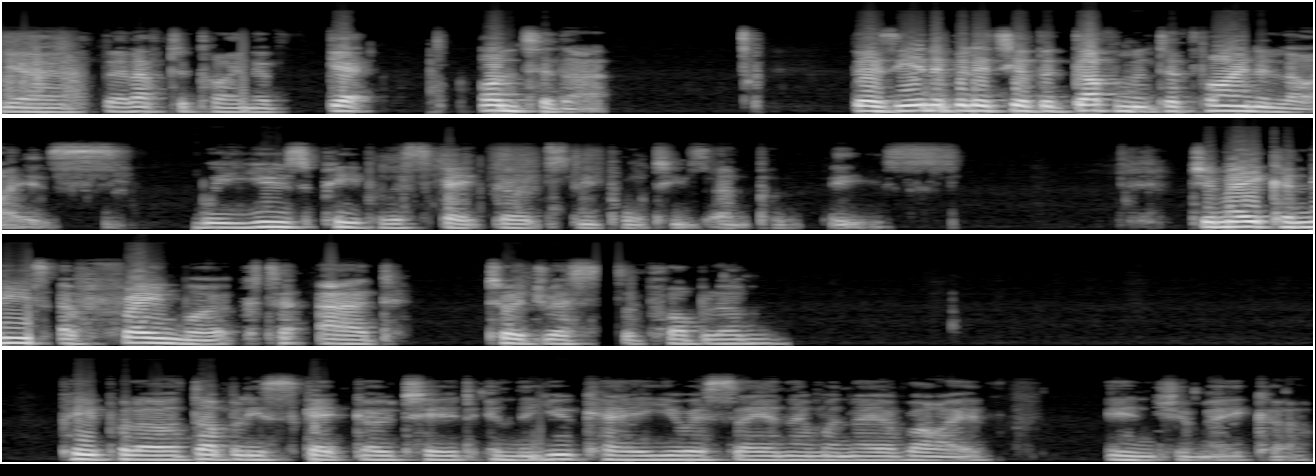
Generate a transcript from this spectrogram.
yeah, they'll have to kind of get onto that. There's the inability of the government to finalise we use people as scapegoats, deportees, and police. Jamaica needs a framework to add to address the problem. People are doubly scapegoated in the UK, USA, and then when they arrive in Jamaica.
